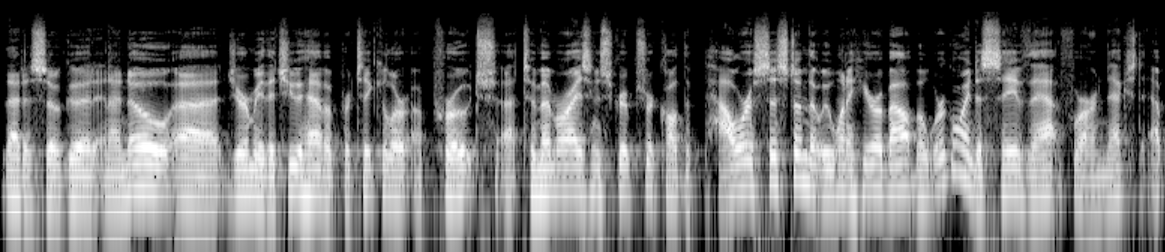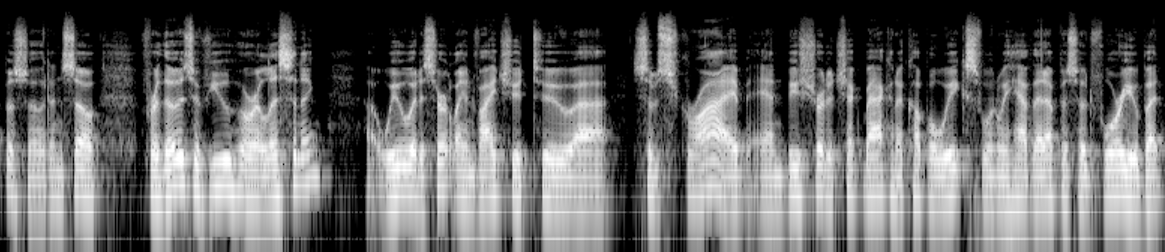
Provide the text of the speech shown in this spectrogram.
That is so good. And I know, uh, Jeremy, that you have a particular approach uh, to memorizing scripture called the power system that we want to hear about, but we're going to save that for our next episode. And so, for those of you who are listening, uh, we would certainly invite you to uh, subscribe and be sure to check back in a couple weeks when we have that episode for you. But,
